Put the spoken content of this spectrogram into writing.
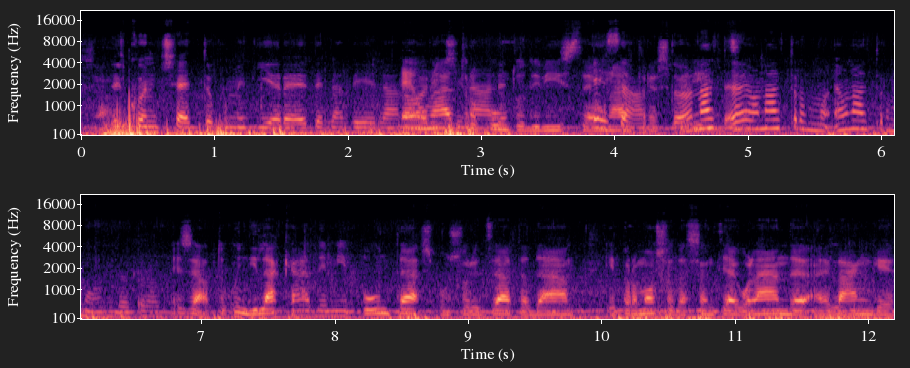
Esatto. concetto, come dire, della vela È no, un altro originale. punto di vista, è un'altra Esatto, è un, alt- esperienza. è un altro, è un altro mondo proprio. Esatto, quindi l'Academy punta, sponsorizzata da, e promossa da Santiago Land, eh, Lange,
